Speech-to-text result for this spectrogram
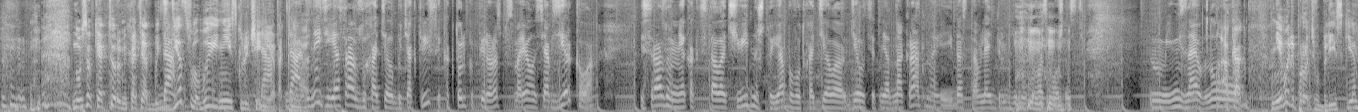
Но все-таки актерами хотят быть с детства, вы не исключение, я так да, вы знаете, я сразу захотела быть актрисой, как только первый раз посмотрела на себя в зеркало, и сразу мне как-то стало очевидно, что я бы вот хотела делать это неоднократно и доставлять другим эту возможность. Не знаю, ну... А как? Не были против близкие?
